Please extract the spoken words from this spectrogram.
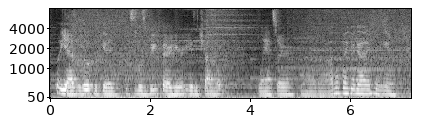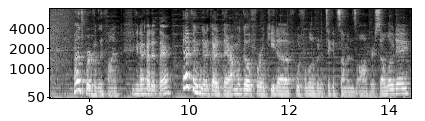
yeah, the local kid. Let's, let's be fair here. He is a child. Lancer. Uh, I don't think I got anything new. That's perfectly fine. You gonna cut it there? I think I'm gonna cut it there. I'm gonna go for Okita with a little bit of ticket summons on her solo day.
